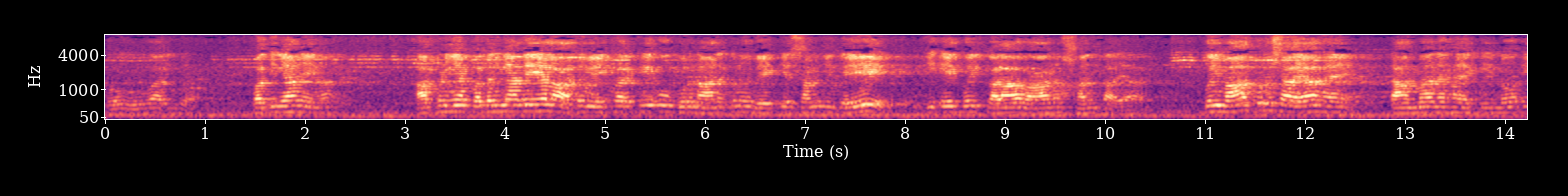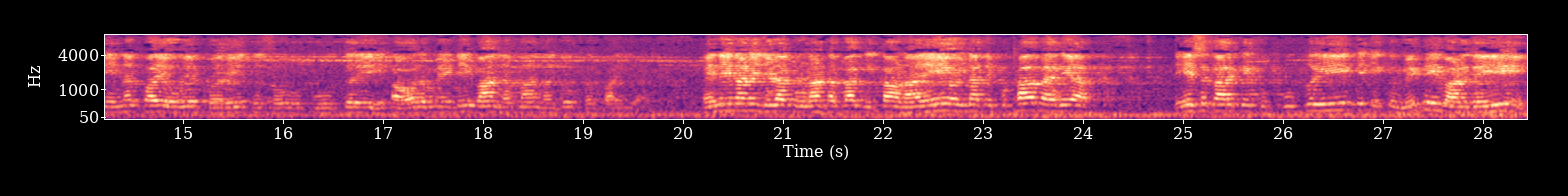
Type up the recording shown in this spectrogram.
ਕੋ ਵਾਰੀਆ। ਪਤੀਆਂ ਨੇ ਨਾ ਆਪਣੀਆਂ ਪਤਨੀਆਂ ਦੇ ਹਾਲਾਤ ਵੇਖ ਕਰਕੇ ਉਹ ਗੁਰੂ ਨਾਨਕ ਨੂੰ ਵੇਖ ਕੇ ਸਮਝ ਗਏ ਕਿ ਇਹ ਕੋਈ ਕਲਾਵਾਨ ਸੰਤ ਆਇਆ। ਕੋਈ ਮਹਾਂਪੁਰਸ਼ ਆਇਆ ਹੈ ਤਾਮਨ ਹੈ ਕਿ ਇਨ ਪਇਓ ਵੇ ਸੋ ਕੂਕਰੀ, ਔਰ ਮੇਡੀ ਬਨ ਮਨ ਦੁਖ ਪਾਈਆ ਇਹਨੇ ਇਹਨਾਂ ਨੇ ਜਿਹੜਾ ਕੂਣਾ ਟੱਪਾ ਕੀਤਾ ਹੋਣਾ ਏ, ਉਹ ਇਹਨਾਂ ਤੇ ਪੁੱਠਾ ਪੈ ਗਿਆ। ਇਸ ਕਰਕੇ ਇੱਕ ਕੂਕਰੀ ਤੇ ਇੱਕ ਮੇਢੀ ਬਣ ਗਈ।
